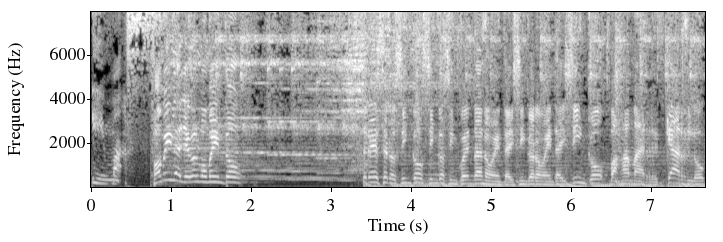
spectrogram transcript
y más. Familia, llegó el momento. 305-550-9595. Vas a marcarlo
